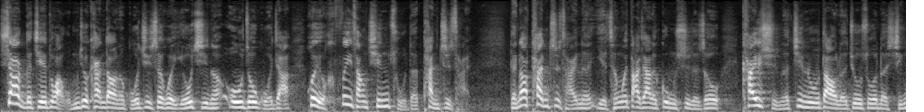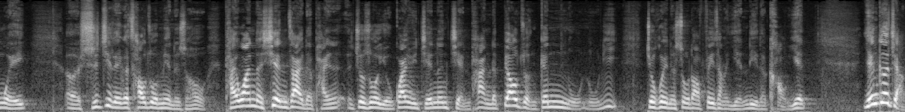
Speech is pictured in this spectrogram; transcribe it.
下个阶段，我们就看到呢，国际社会，尤其呢欧洲国家，会有非常清楚的碳制裁。等到碳制裁呢也成为大家的共识的时候，开始呢进入到了就是说的行为。呃，实际的一个操作面的时候，台湾的现在的排，就是说有关于节能减碳的标准跟努努力，就会呢受到非常严厉的考验。严格讲。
